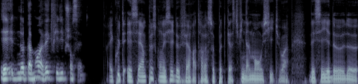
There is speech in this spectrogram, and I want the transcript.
Et notamment avec Philippe Chancel. Écoute, et c'est un peu ce qu'on essaye de faire à travers ce podcast finalement aussi, tu vois, d'essayer de,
